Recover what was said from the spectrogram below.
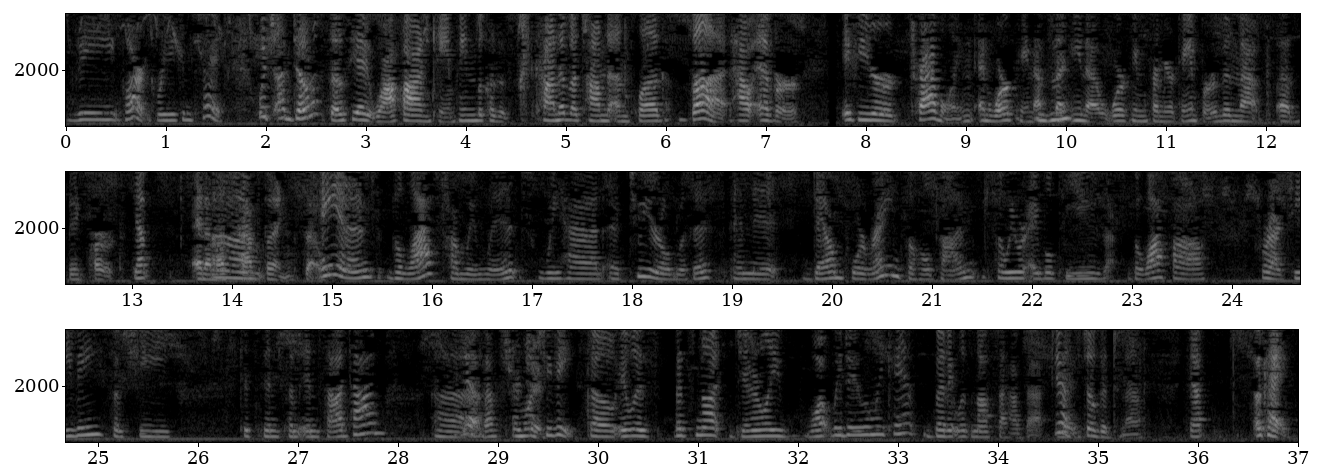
the park where you can stay. Which I don't associate Wi Fi and camping because it's kind of a time to unplug. But, however, if you're traveling and working, at Mhm. some- you know, working from your camper, then that's a big perk Yep. and a must have Um, thing. So, And the last time we went, we had a two-year-old with us, and it downpour rained the whole time, so we were able to use the Wi-Fi for our TV, so she could spend some inside time. Uh, Yeah, that's true, And watch too. TV. So it was. That's not generally what we do when we camp, but it was nice to have that. yeah, then. it's still good to know. Yep. Okay.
